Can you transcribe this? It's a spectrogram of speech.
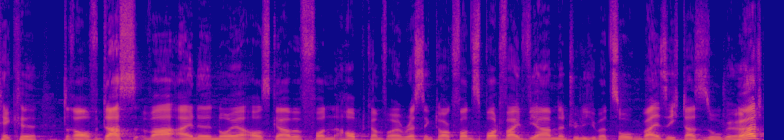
Deckel drauf. Das war eine neue Ausgabe von Hauptkampf, eurem Wrestling Talk von Spotfight. Wir haben natürlich überzogen, weil sich das so gehört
